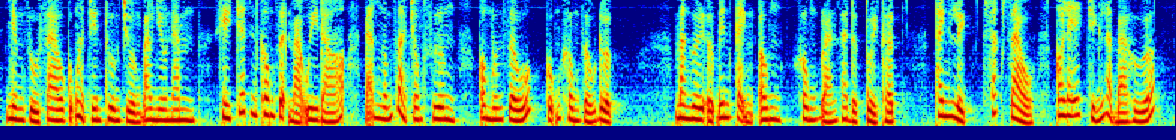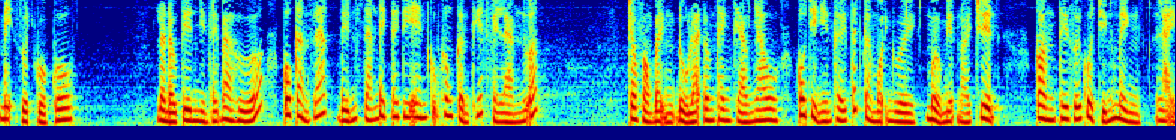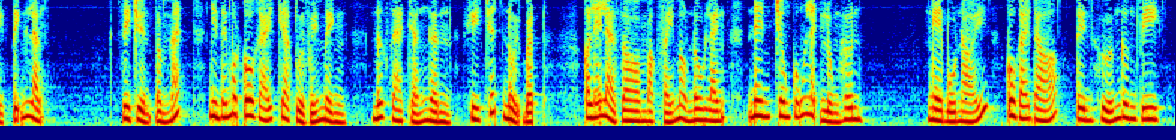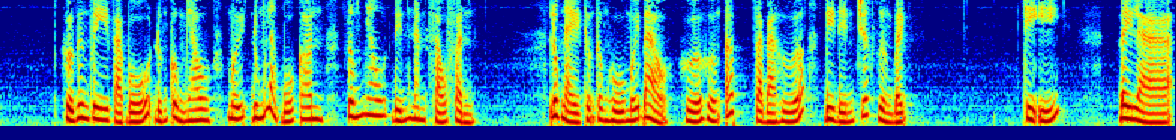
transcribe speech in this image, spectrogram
Nhưng dù sao cũng ở trên thương trường bao nhiêu năm, khí chất không giận mà uy đó đã ngấm vào trong xương, có muốn giấu cũng không giấu được. Mà người ở bên cạnh ông không đoán ra được tuổi thật, thanh lịch, sắc sảo, có lẽ chính là bà Hứa, mẹ ruột của cô. Lần đầu tiên nhìn thấy bà Hứa, cô cảm giác đến giám định ADN cũng không cần thiết phải làm nữa. Trong phòng bệnh đủ loại âm thanh chào nhau, cô chỉ nhìn thấy tất cả mọi người mở miệng nói chuyện, còn thế giới của chính mình lại tĩnh lặng. Di chuyển tầm mắt, nhìn thấy một cô gái trạc tuổi với mình, nước da trắng ngần, khí chất nổi bật. Có lẽ là do mặc váy màu nâu lạnh nên trông cũng lạnh lùng hơn. Nghe bố nói, cô gái đó tên Hứa Ngưng Vi. Hứa Ngưng Vi và bố đứng cùng nhau mới đúng là bố con, giống nhau đến năm sáu phần. Lúc này Thượng Thông Hú mới bảo Hứa hướng ấp và bà Hứa đi đến trước giường bệnh. Chị ý, đây là...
